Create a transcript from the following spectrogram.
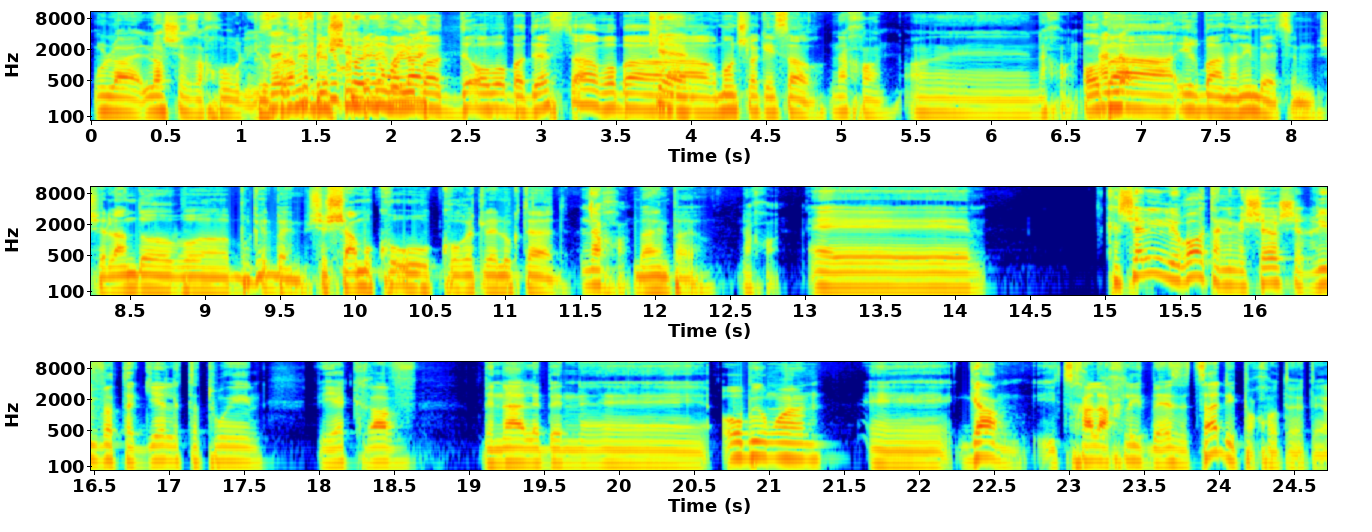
הוא לא, לא שזכור לי. כאילו כל המפגשים ביניהם היו לא- בד- או בדסטאר או בארמון של הקיסר. נכון, אה, נכון. או לא- בעיר בעננים בעצם, שלנדו בוגד בהם, ששם הוא- הוא כורת ללוק את היד, נכון, באמפייר. נכון. אה, קשה לי לראות, אני משער שריבה תגיע לטאטווין, ויהיה קרב בינה לבין אה, אובי וואן. אה, גם, היא צריכה להחליט באיזה צד היא פחות או יותר,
